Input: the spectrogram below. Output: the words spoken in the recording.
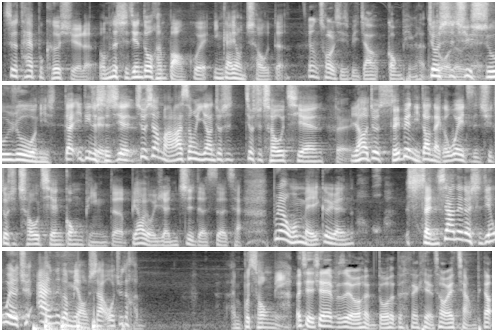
这个太不科学了。我们的时间都很宝贵，应该用抽的。用抽的其实比较公平很多，就是去输入你在一定的时间，就像马拉松一样，就是就是抽签，对，然后就随便你到哪个位置去都是抽签，公平的，不要有人质的色彩，不然我们每一个人省下那段时间，为了去按那个秒杀，我觉得很。很不聪明，而且现在不是有很多的那个演唱会抢票，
